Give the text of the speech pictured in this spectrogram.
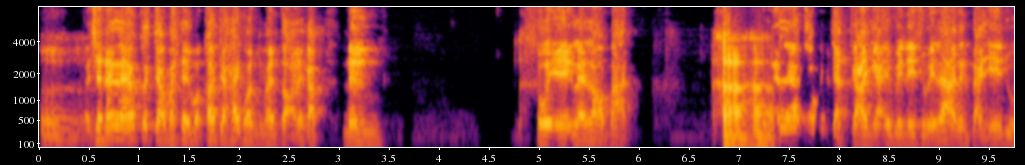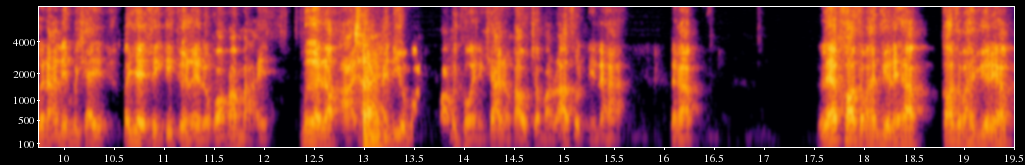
เออฉะนั้นแล้วก็จะไม่เลยว่าเขาจะให้ความสำคัญต่อนะครับหนึ่งตัวเองและรอบบ้านฮ่าฮ่าฉะนั้นแล้วเขาไปจัดการกับไอ้เวเนซุเอลาต่างๆอย่างนี้อยู่ขนาดนี้ไม่ใช่ไม่ใช่สิ่งที่เกินเลยหรอกความหมาย เมื่อเราอ่านจากไอ้นโยบายความมั่นคงแห่งชาติของเขาฉบับล่าสุดนี้นะฮะนะครับ และข้อสำคัญคืออะไรครับ ข้อสำคัญคืออะไรครับ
